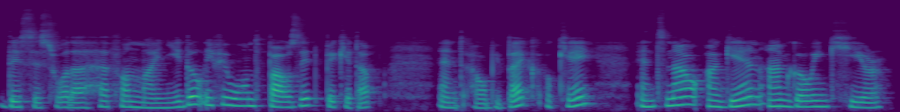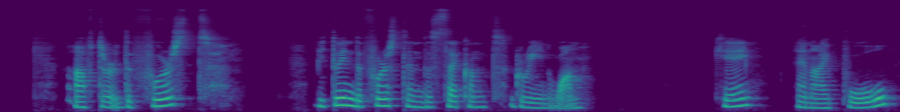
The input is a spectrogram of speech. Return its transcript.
This is what I have on my needle. If you want pause it pick it up and I'll be back okay? And now again I'm going here after the first between the first and the second green one okay? And I pull.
